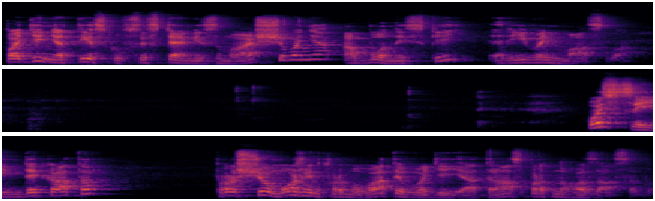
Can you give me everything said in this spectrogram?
падіння тиску в системі змащування або низький рівень масла. Ось цей індикатор, про що може інформувати водія транспортного засобу.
